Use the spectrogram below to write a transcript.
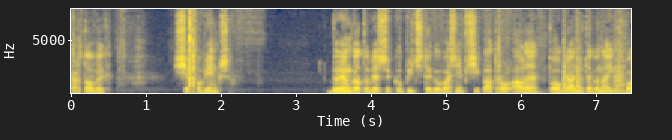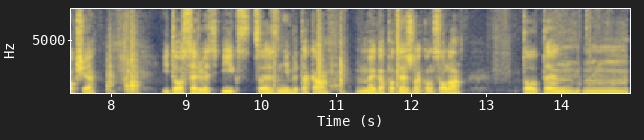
kartowych się powiększa. Byłem gotów jeszcze kupić tego właśnie Psi Patrol, ale po ograniu tego na Xboxie i to Series X, co jest niby taka mega potężna konsola, to ten mm,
